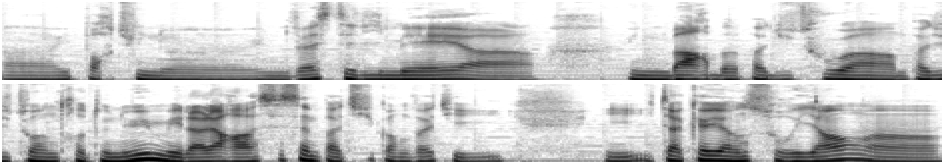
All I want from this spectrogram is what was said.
euh, il porte une, une veste élimée, une barbe pas du tout, pas du tout entretenue, mais il a l'air assez sympathique en fait. Il, il, il t'accueille en souriant.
